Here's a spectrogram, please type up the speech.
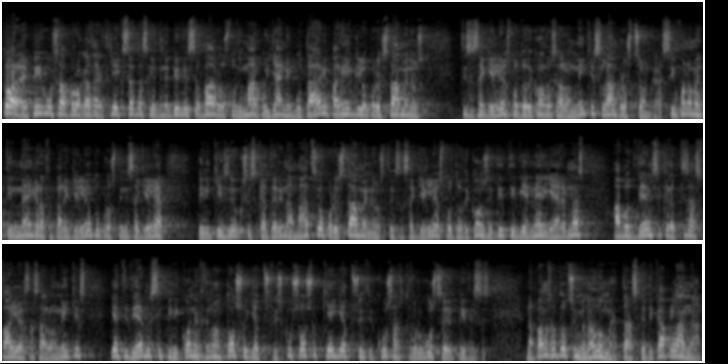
Τώρα, επίγουσα προκαταρκτική εξέταση για την επίδυση βάρους του Δημάρχου Γιάννη Μπουτάρη, παρήγγειλε ο προϊστάμενος της Εισαγγελίας Πρωτοδικών Θεσσαλονίκης, Λάμπρος Τσόγκα. Σύμφωνα με την έγγραφη παραγγελία του προς την Εισαγγελία Ποινική Δίωξης Κατερίνα Μάτσι, ο προϊστάμενο της Εισαγγελίας Πρωτοδικών ζητεί τη διενέργεια έρευνας από τη Διεύθυνση Κρατικής Ασφάλειας Θεσσαλονίκης για τη διέρνηση ποινικών ευθυνών τόσο για τους φυσικούς όσο και για τους ηθικούς αυτοβουργού της επίθεσης. Να πάμε σε αυτό το σημείο να δούμε τα σχετικά πλάνα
